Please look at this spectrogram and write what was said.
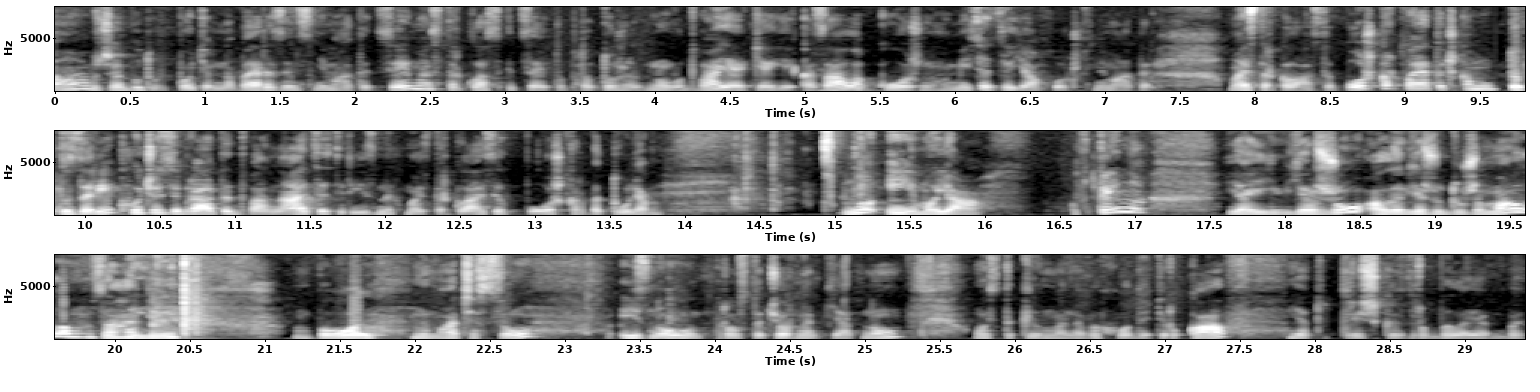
А вже буду потім на березень знімати цей майстер-клас і цей. Тобто теж ну, два, як я їй казала, кожного місяця я хочу знімати майстер-класи по шкарпеточкам. Тобто за рік хочу зібрати 12 різних майстер-класів по шкарпетулям. Ну і моя ковтина, я її в'яжу, але в'яжу дуже мало взагалі, бо нема часу. І знову просто чорне п'ятно. Ось такий у мене виходить рукав. Я тут трішки зробила якби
